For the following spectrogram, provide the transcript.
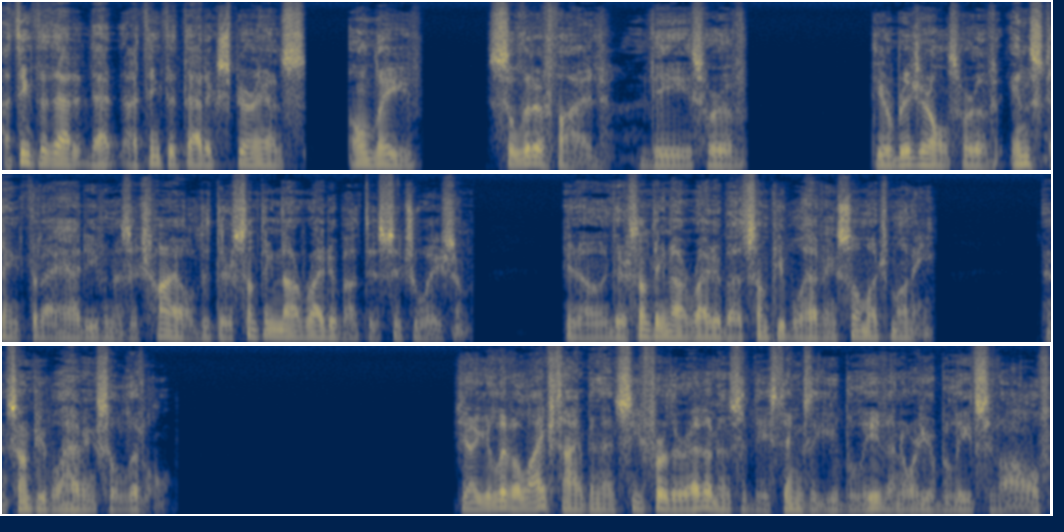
I think that, that that I think that that experience only solidified the sort of the original sort of instinct that I had even as a child that there's something not right about this situation. You know, there's something not right about some people having so much money and some people having so little. You know, you live a lifetime and then see further evidence of these things that you believe in or your beliefs evolve.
